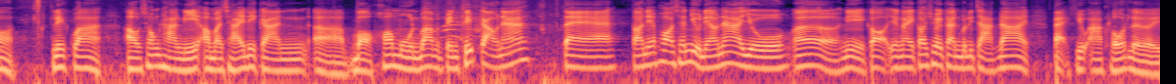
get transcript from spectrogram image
เรียกว่าเอาช่องทางนี้เอามาใช้ในการออบอกข้อมูลว่ามันเป็นคลิปเก่านะ แต่ตอนนี้พ่อฉันอยู่แนวหน้าอยู่ เออ นี่ก็ยังไงก็ช่วยกันบริจาคได้แปะ QR code เลย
